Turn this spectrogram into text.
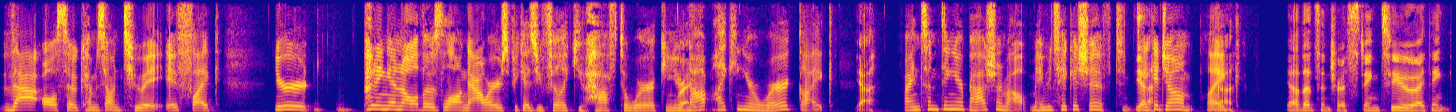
that also comes down to it. If like you're putting in all those long hours because you feel like you have to work and you're Right. not liking your work, like Yeah. find something you're passionate about. Maybe take a shift, Yeah. take a jump. Like Yeah, that's interesting too. I think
